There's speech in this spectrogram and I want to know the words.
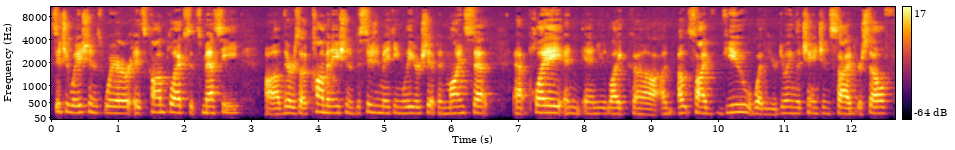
situations where it's complex, it's messy, uh, there's a combination of decision making, leadership, and mindset at play, and, and you'd like uh, an outside view, whether you're doing the change inside yourself,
